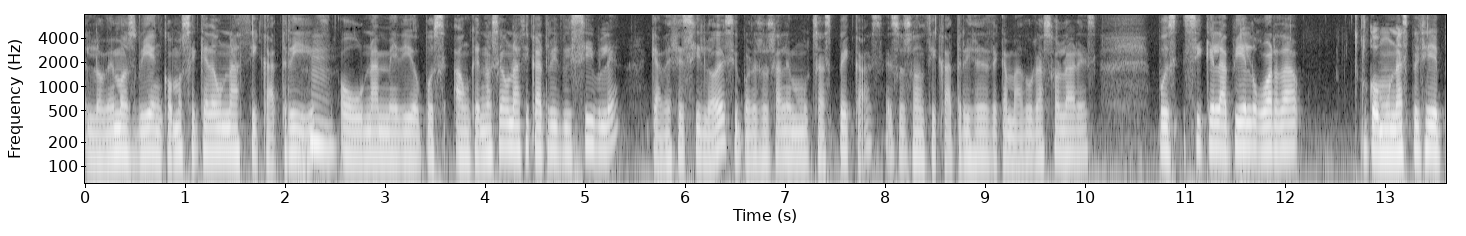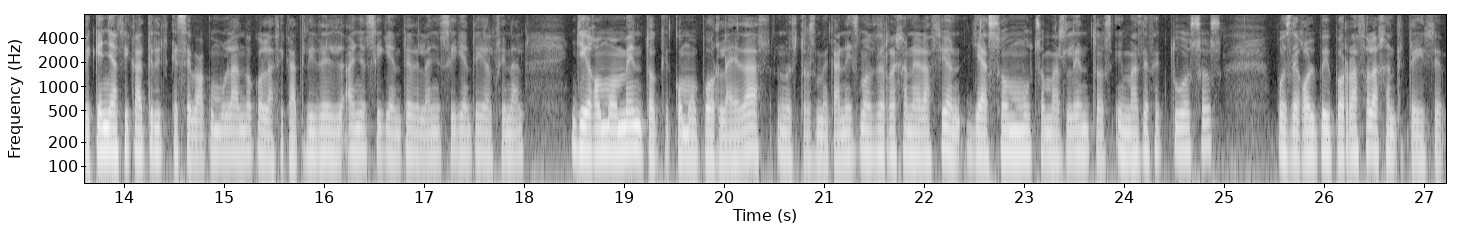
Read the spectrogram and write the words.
lo vemos bien, cómo se queda una cicatriz o una medio, pues aunque no sea una cicatriz visible, que a veces sí lo es y por eso salen muchas pecas, esos son cicatrices de quemaduras solares, pues sí que la piel guarda como una especie de pequeña cicatriz que se va acumulando con la cicatriz del año siguiente, del año siguiente y al final llega un momento que como por la edad nuestros mecanismos de regeneración ya son mucho más lentos y más defectuosos, pues de golpe y porrazo la gente te dice,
